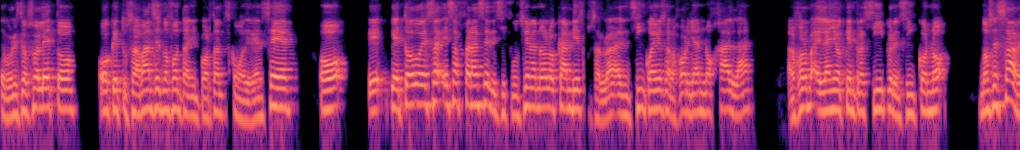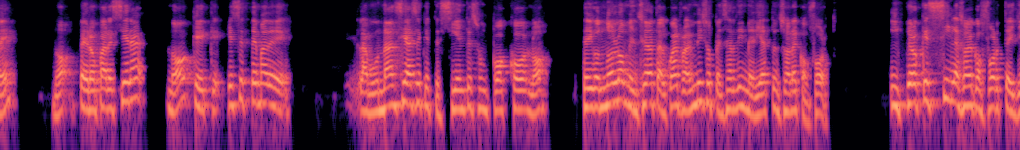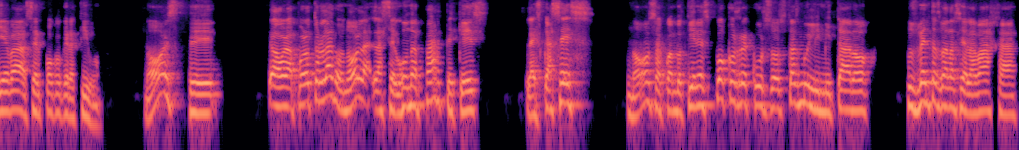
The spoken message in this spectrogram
te volviste obsoleto o que tus avances no fueron tan importantes como deben ser o eh, que toda esa, esa frase de si funciona no lo cambies, pues en cinco años a lo mejor ya no jala, a lo mejor el año que entra sí, pero en cinco no, no se sabe, ¿no? Pero pareciera, ¿no? Que ese tema de, la abundancia hace que te sientes un poco, ¿no? Te digo, no lo menciona tal cual, pero a mí me hizo pensar de inmediato en zona de confort. Y creo que sí, la zona de confort te lleva a ser poco creativo, ¿no? Este, ahora, por otro lado, ¿no? La, la segunda parte, que es la escasez, ¿no? O sea, cuando tienes pocos recursos, estás muy limitado, tus ventas van hacia la baja,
